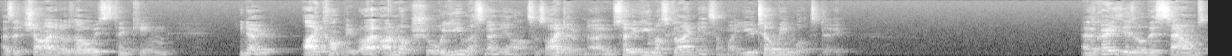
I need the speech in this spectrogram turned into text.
as a child, I was always thinking, you know, I can't be right, I'm not sure, you must know the answers, I don't know, so you must guide me in some way, you tell me what to do. And as crazy as all this sounds,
